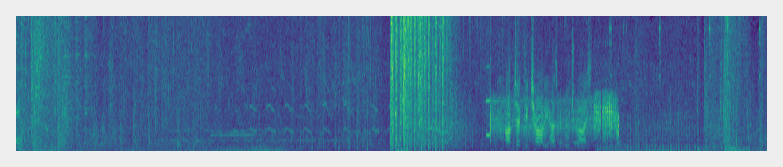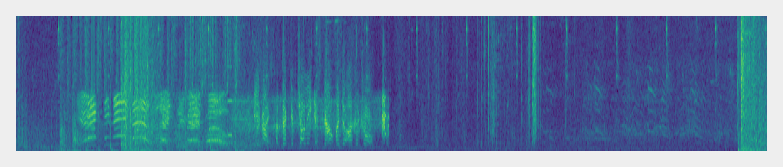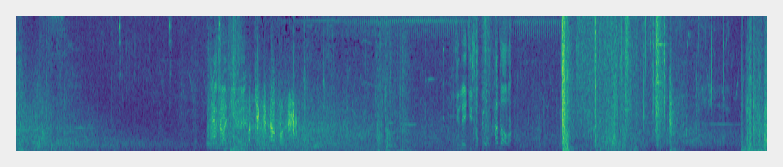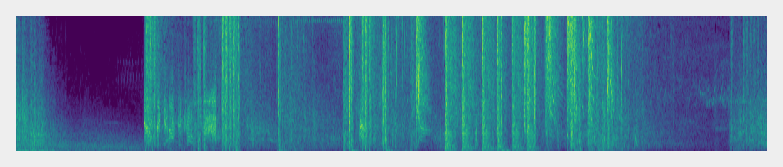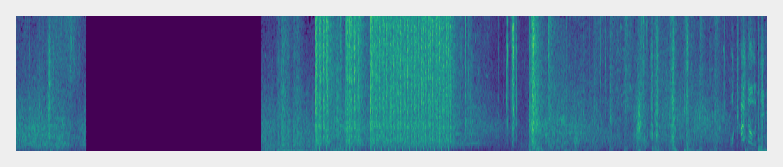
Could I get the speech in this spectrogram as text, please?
Objective Charlie has been neutralized. Be advised, Objective Charlie is now under our control. Objective Alpha. 敌军猎击手被我看到了。reality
